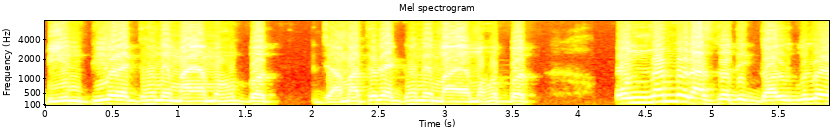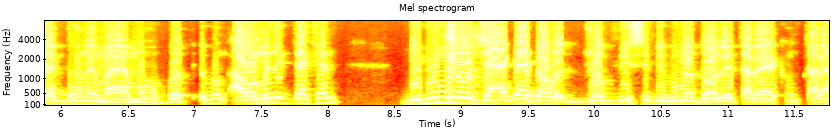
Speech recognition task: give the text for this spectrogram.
বিএনপিও এক ধরনের মায়া মহব্বত জামাতের এক ধরনের মায়া মহব্বত, অন্যান্য রাজনৈতিক দলগুলো এক ধরনের মায়া মহব্বত এবং আওয়ামী লীগ দেখেন বিভিন্ন জায়গায় যোগ দিছে বিভিন্ন দলে, তারা এখন, তারা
